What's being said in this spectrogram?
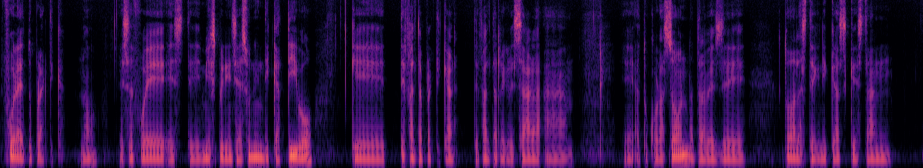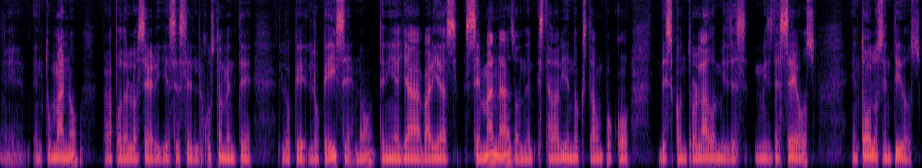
fuera de tu práctica, ¿no? Esa fue este, mi experiencia. Es un indicativo que te falta practicar, te falta regresar a, eh, a tu corazón a través de todas las técnicas que están eh, en tu mano para poderlo hacer y ese es el, justamente lo que, lo que hice, ¿no? Tenía ya varias semanas donde estaba viendo que estaba un poco descontrolado mis, mis deseos en todos los sentidos,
